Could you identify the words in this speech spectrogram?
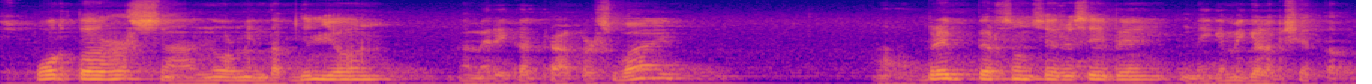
supporters, uh, Norman Dabdillion, American Trucker's Wife, uh, Brave Person 07, mega mega love shout out.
